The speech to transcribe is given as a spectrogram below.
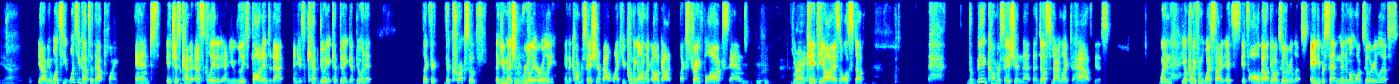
yeah. yeah, I mean, once you once you got to that point and it just kind of escalated and you really just bought into that and you just kept doing it, kept doing it, kept doing it. Like the the crux of like you mentioned really early in the conversation about like you coming on like, oh God, like strength blocks and you know, right KPIs and all this stuff. The big conversation that, that Dustin and I like to have is when you know coming from West Side, it's it's all about the auxiliary lifts. 80% minimum auxiliary lifts.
